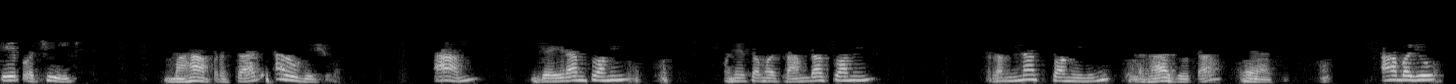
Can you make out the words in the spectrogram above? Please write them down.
તે પછી મહાપ્રસાદ આરોગીશું. આમ જયરામ સ્વામી અને સમર્થ રામદાસ સ્વામી રંગનાથ સ્વામીની રાહ જોતા થયા છે. આ બાજુ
